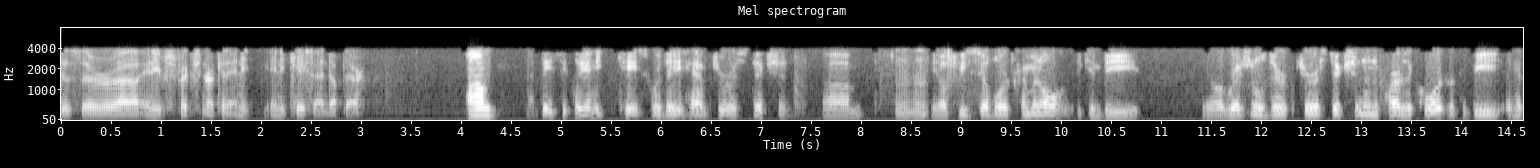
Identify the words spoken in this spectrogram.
Is there uh, any restriction, or can any any case end up there? Um, basically, any case where they have jurisdiction. Um, mm-hmm. You know, it can be civil or criminal. It can be you know, original jurisdiction in a part of the court, or it could be an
